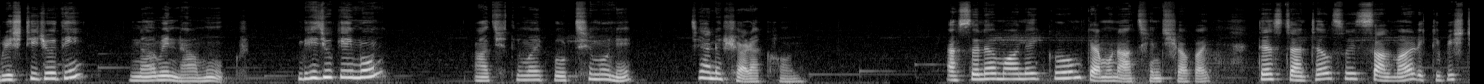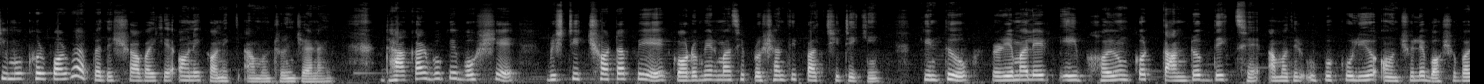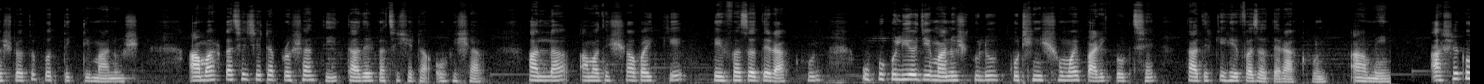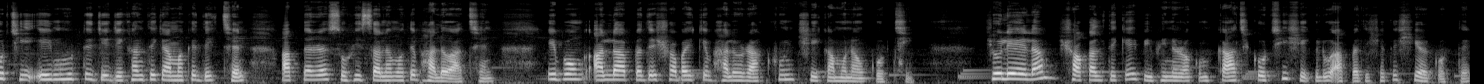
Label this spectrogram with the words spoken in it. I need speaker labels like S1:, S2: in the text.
S1: বৃষ্টি যদি নামে নামুক ভিজুক এই মন? আজ তোমায় পড়ছে মনে যেন সারাক্ষণ। আসসালামু আলাইকুম, কেমন আছেন সবাই? টেস্ট অ্যান্ড টেলস উইথ সালমার একটি বৃষ্টি মুখর পর্বে আপনাদের সবাইকে অনেক অনেক আমন্ত্রণ জানাই। ঢাকার বুকে বসে বৃষ্টির ছটা পেয়ে গরমের মাঝে প্রশান্তি পাচ্ছি ঠিকই। কিন্তু রেমালের এই ভয়ঙ্কর তাণ্ডব দেখছে আমাদের উপকূলীয় অঞ্চলে বসবাসরত প্রত্যেকটি মানুষ। আমার কাছে যেটা প্রশান্তি, তাদের কাছে সেটা অভিশাপ। আল্লাহ আমাদের সবাইকে হেফাজতে রাখুন। উপকূলীয় যে মানুষগুলো কঠিন সময় পারি করছে, তাদেরকে হেফাজতে রাখুন। আমিন। আশা করছি এই মুহূর্তে যে যেখান থেকে আমাকে দেখছেন, আপনারা সহি সালামতে ভালো আছেন। এবং আল্লাহ আপনাদের সবাইকে ভালো রাখুন, সেই কামনাও করছি। চলে এলাম। সকাল থেকে বিভিন্ন রকম কাজ করছি, সেগুলো আপনাদের সাথে শেয়ার করতে।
